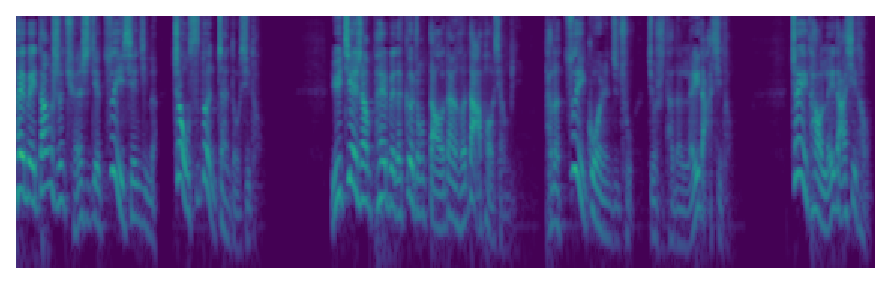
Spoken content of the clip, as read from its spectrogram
配备当时全世界最先进的宙斯盾战斗系统，与舰上配备的各种导弹和大炮相比。它的最过人之处就是它的雷达系统，这套雷达系统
